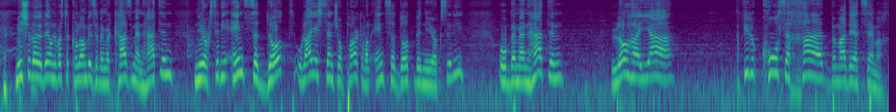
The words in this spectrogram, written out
מי שלא יודע, אוניברסיטת קולומביה זה במרכז מנהטן, ניו יורק סיטי, אין שדות, אולי יש סנטרל פארק, אבל אין שדות בניו יורק סיטי, ובמנהטן לא היה אפילו קורס אחד במדעי הצמח.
